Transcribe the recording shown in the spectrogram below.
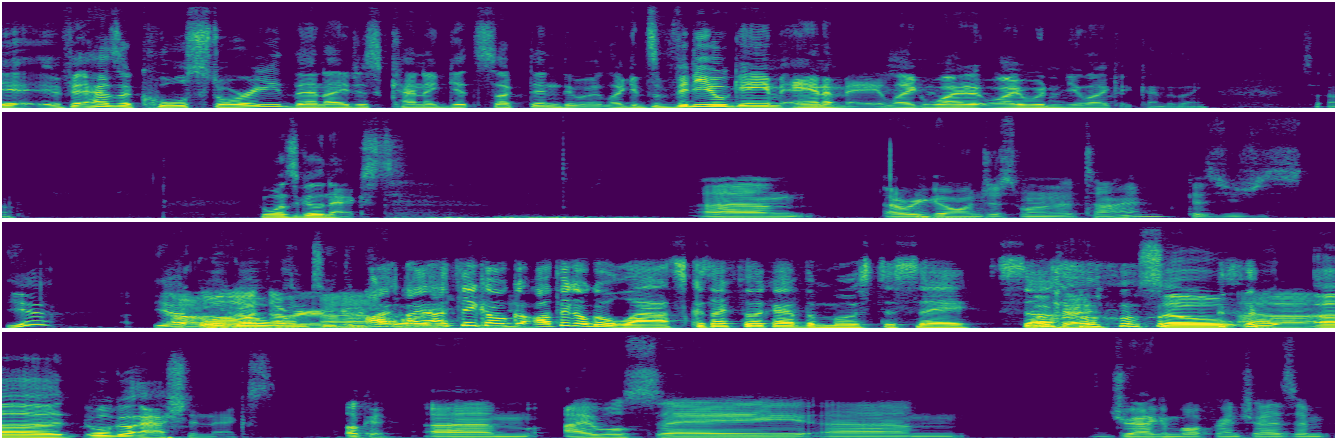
i- if it has a cool story, then I just kind of get sucked into it. Like it's a video game anime. Like why why wouldn't you like it, kind of thing. So, who wants to go next? Um, are we going just one at a time? Because you just Yeah. Yeah, Oh, we'll oh, go thought one, we two, were three, doing I, four. I, I think I'll go, I think I'll go last because I feel like I have the most to say. So Okay, so Uh, uh, we'll go Ashton next. Okay. Um, I will say um, Dragon Ball franchise. I'm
